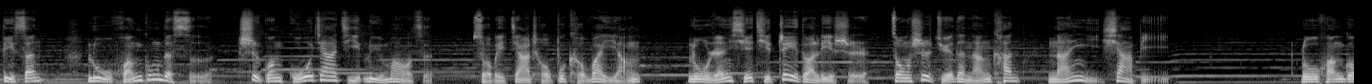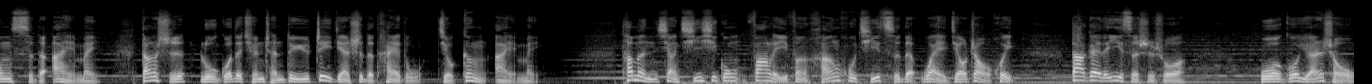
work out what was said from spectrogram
第三。鲁桓公的死事关国家级绿帽子，所谓家丑不可外扬。鲁人写起这段历史，总是觉得难堪，难以下笔。鲁桓公死的暧昧，当时鲁国的群臣对于这件事的态度就更暧昧。他们向齐僖公发了一份含糊其辞的外交照会，大概的意思是说，我国元首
